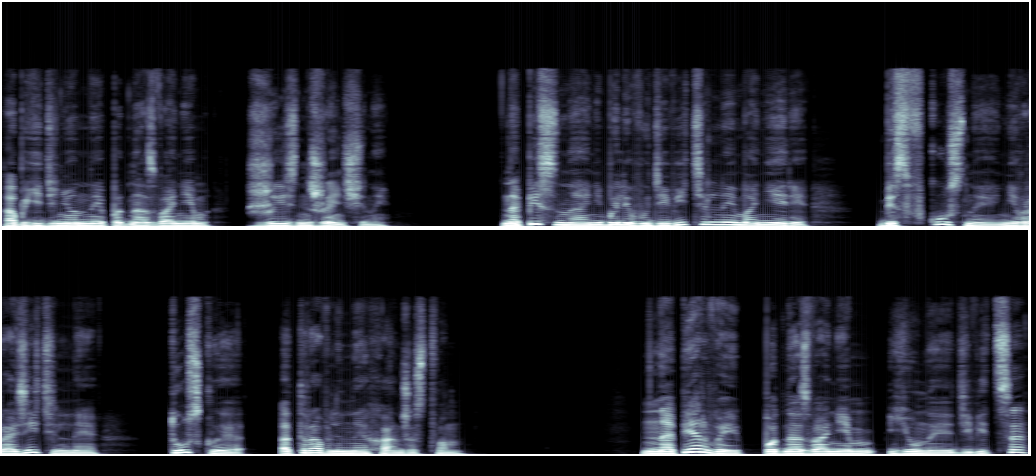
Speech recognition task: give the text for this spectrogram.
объединенные под названием «Жизнь женщины». Написаны они были в удивительной манере, безвкусные, невразительные, тусклые, отравленные ханжеством. На первой, под названием «Юная девица»,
